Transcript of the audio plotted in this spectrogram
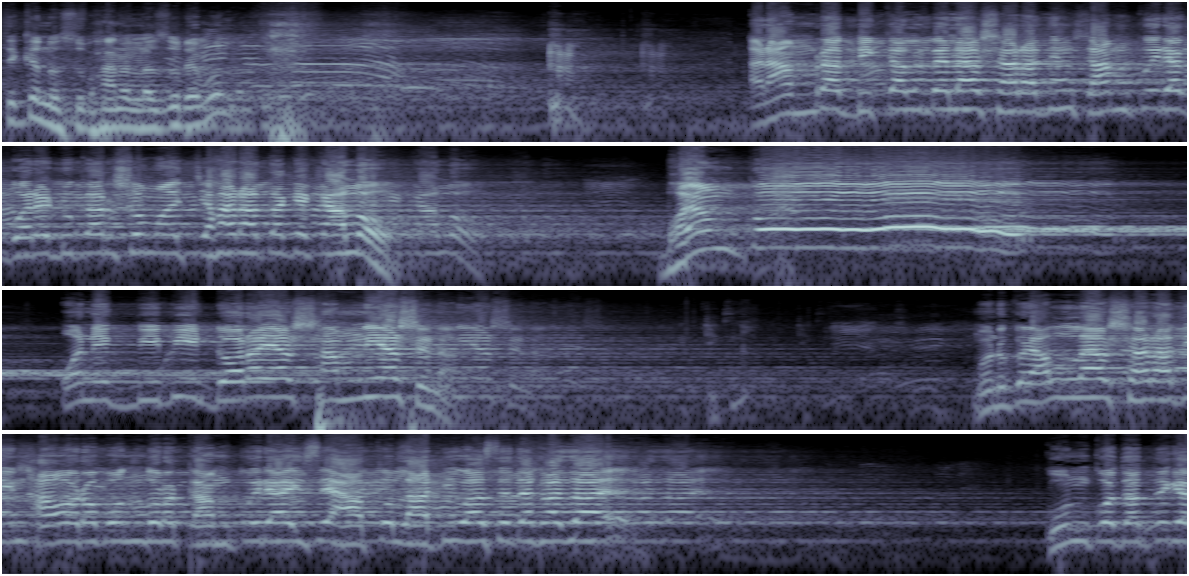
থেকে কেন জোরে বল। আর আমরা বিকাল বেলা সারাদিন কাম কইরা ঘরে ঢুকার সময় চেহারা থাকে কালো। ভয়ঙ্কর! অনেক বিবি ডরায় সামনে আসে না। মনে করে আল্লাহ সারাদিন আওয়ার বন্ধরা কাম করে আইছে, এত লাঠিও আছে দেখা যায়। কোন কথা থেকে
